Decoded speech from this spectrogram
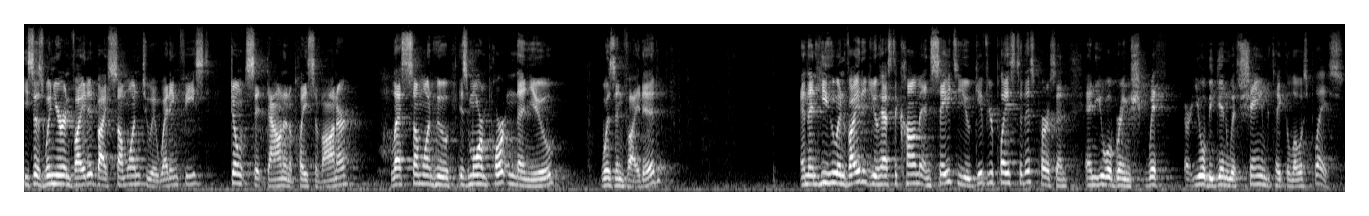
He says, When you're invited by someone to a wedding feast, don't sit down in a place of honor, lest someone who is more important than you was invited. And then he who invited you has to come and say to you, Give your place to this person, and you will bring with, or you will begin with shame to take the lowest place.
